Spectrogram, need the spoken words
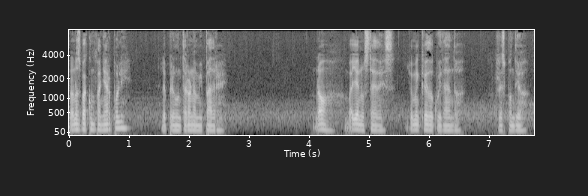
¿No nos va a acompañar, Polly? Le preguntaron a mi padre. No, vayan ustedes, yo me quedo cuidando, respondió.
